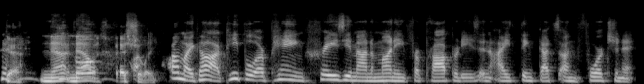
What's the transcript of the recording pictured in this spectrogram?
Yeah. Now, people, now especially. Oh my God. People are paying crazy amount of money for properties. And I think that's unfortunate.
